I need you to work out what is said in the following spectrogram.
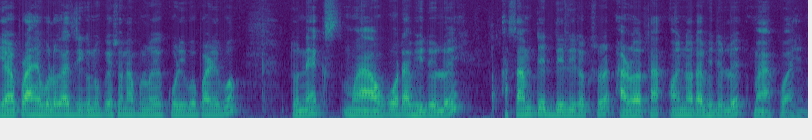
ইয়াৰ পৰা আহিব লগা যিকোনো কুৱেশ্যন আপোনালোকে কৰিব পাৰিব। তো নেক্সট মই আকৌ এটা ভিডিঅ' লৈ আছাম টেট ডেইলি টক্সৰ আৰু এটা অন্য এটা ভিডিঅ' লৈ মই আকৌ আহিম।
